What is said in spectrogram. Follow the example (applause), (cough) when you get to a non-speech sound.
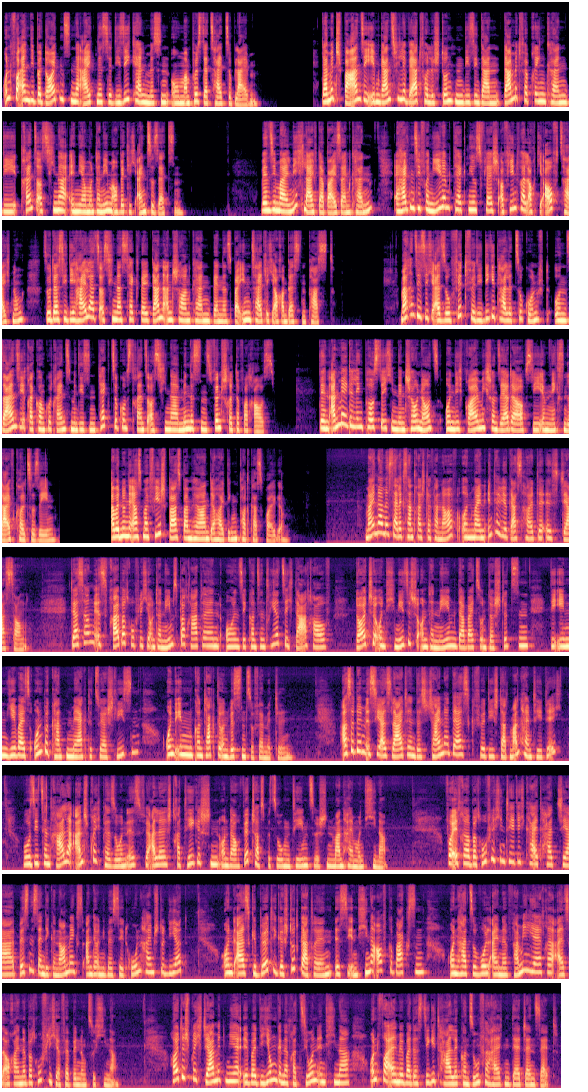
und vor allem die bedeutendsten Ereignisse, die Sie kennen müssen, um am Puls der Zeit zu bleiben. Damit sparen Sie eben ganz viele wertvolle Stunden, die Sie dann damit verbringen können, die Trends aus China in Ihrem Unternehmen auch wirklich einzusetzen. Wenn Sie mal nicht live dabei sein können, erhalten Sie von jedem Tech News Flash auf jeden Fall auch die Aufzeichnung, so dass Sie die Highlights aus Chinas Tech-Welt dann anschauen können, wenn es bei Ihnen zeitlich auch am besten passt. Machen Sie sich also fit für die digitale Zukunft und seien Sie Ihrer Konkurrenz mit diesen Tech-Zukunftstrends aus China mindestens fünf Schritte voraus. Den Anmeldelink poste ich in den Show Notes und ich freue mich schon sehr darauf, Sie im nächsten Live-Call zu sehen. Aber nun erstmal viel Spaß beim Hören der heutigen Podcast-Folge. Mein Name ist Alexandra Stefanov und mein Interviewgast heute ist Jia Song. Jia Song ist freiberufliche Unternehmensberaterin und sie konzentriert sich darauf, deutsche und chinesische Unternehmen dabei zu unterstützen, die ihnen jeweils unbekannten Märkte zu erschließen und ihnen Kontakte und Wissen zu vermitteln. Außerdem ist sie als Leiterin des China Desk für die Stadt Mannheim tätig, wo sie zentrale Ansprechperson ist für alle strategischen und auch wirtschaftsbezogenen Themen zwischen Mannheim und China. Vor ihrer beruflichen Tätigkeit hat sie ja Business and Economics an der Universität Hohenheim studiert und als gebürtige Stuttgarterin ist sie in China aufgewachsen und hat sowohl eine familiäre als auch eine berufliche Verbindung zu China. Heute spricht Ja mit mir über die junge Generation in China und vor allem über das digitale Konsumverhalten der Gen Z.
